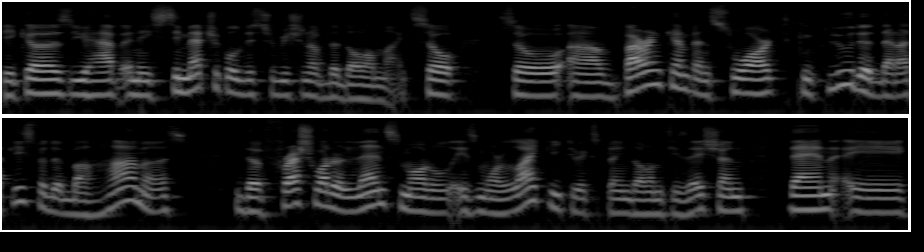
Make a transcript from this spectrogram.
because you have an asymmetrical distribution of the dolomite. So, so uh, Vahrenkamp and Swart concluded that at least for the Bahamas, the freshwater lens model is more likely to explain dolomitization than a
